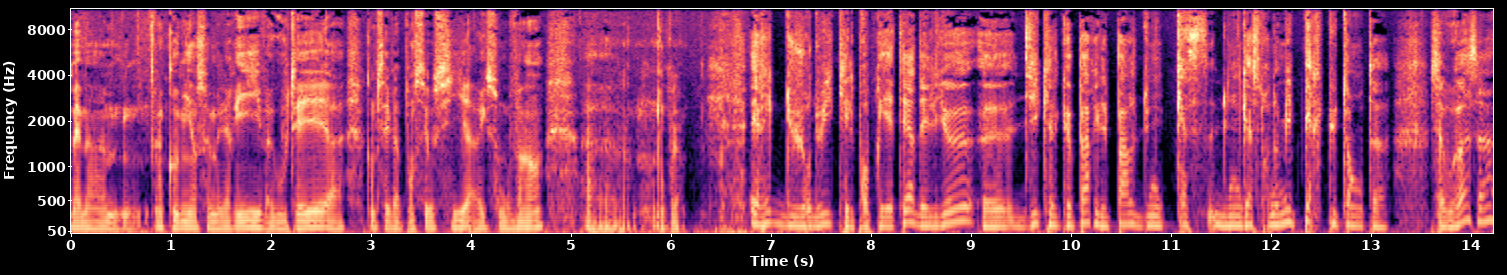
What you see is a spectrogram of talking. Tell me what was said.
Même un, commis en sommellerie, il va goûter. euh, comme ça, il va penser aussi avec son vin. Donc voilà. Eric Dujorduy, qui est le propriétaire des lieux, dit quelque part, il parle d'une gastronomie percutante. Ça vous va ça?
